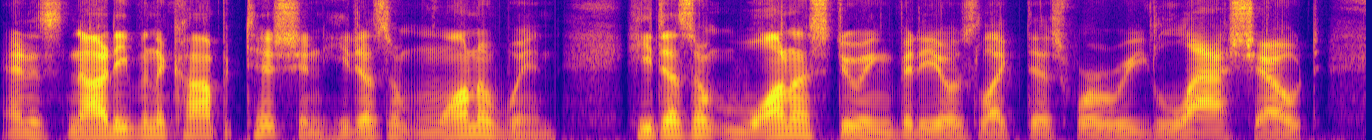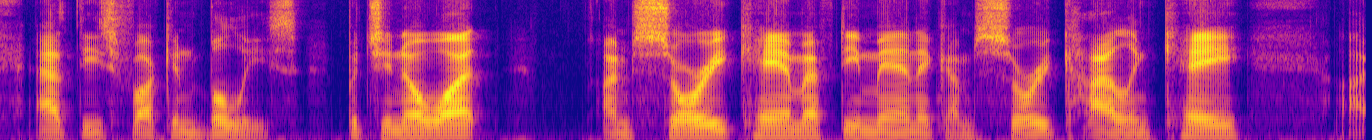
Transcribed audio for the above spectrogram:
And it's not even a competition. He doesn't want to win. He doesn't want us doing videos like this where we lash out at these fucking bullies. But you know what? I'm sorry, KMFD Manic. I'm sorry, Kyle Kylan K. I,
